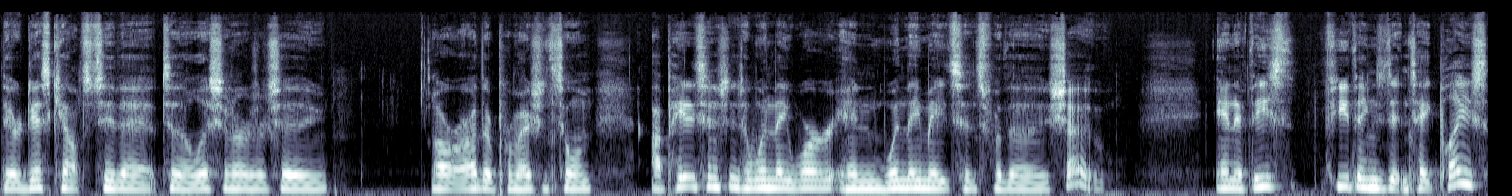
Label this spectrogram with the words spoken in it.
their discounts to the to the listeners or to or other promotions to them. I paid attention to when they were and when they made sense for the show. And if these few things didn't take place,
